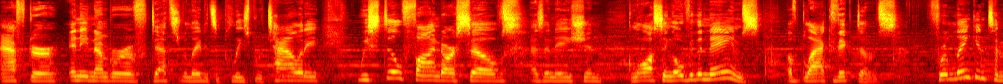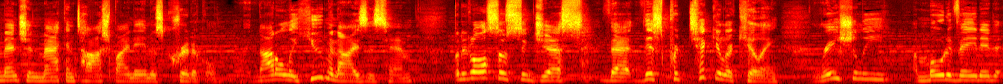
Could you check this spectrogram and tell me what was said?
after any number of deaths related to police brutality, we still find ourselves as a nation glossing over the names of black victims. For Lincoln to mention McIntosh by name is critical. It not only humanizes him, but it also suggests that this particular killing, racially motivated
